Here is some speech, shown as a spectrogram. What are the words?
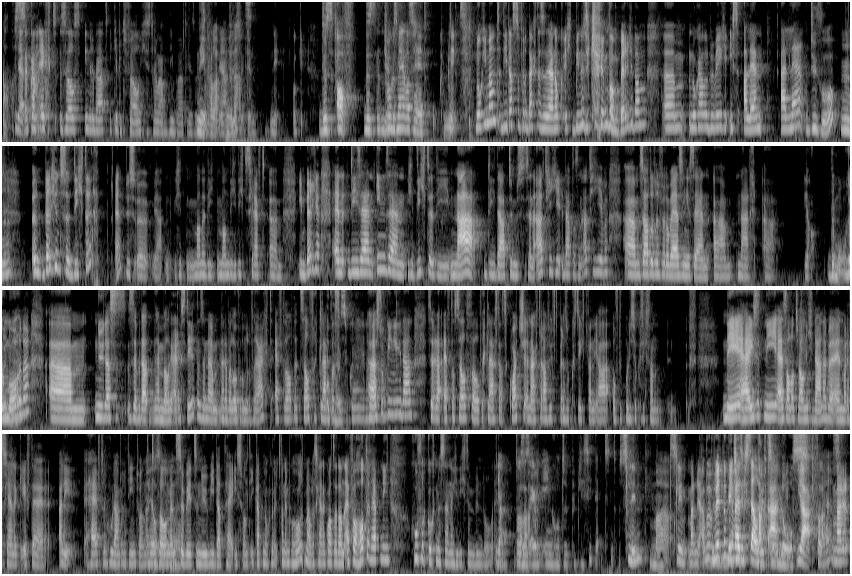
alles. Ja, dat kan echt zelfs inderdaad. Ik heb het vuil gisteravond niet buiten gezet. Nee, voilà, ja, inderdaad. Dus ik, nee, oké. Dus Af. Dus volgens mij was hij het ook niet. Nee. Nog iemand die dat ze verdachten, ze zijn ook echt binnen de kern van Bergen dan ehm, nog aan het bewegen, is Alain, Alain Duvaux, Mhm. een Bergense dichter. Hè? Dus eh, ja, mannen die, man die gedichten schrijft ehm, in Bergen. En die zijn in zijn gedichten die na die datums zijn, uitgege data zijn uitgegeven, ehm, zouden er verwijzingen zijn ehm, naar eh, ja, De moorden. de moorden. Nu, dat is- ze hebben dat, hem wel gearresteerd en hebben hem daar wel over ondervraagd. Hij heeft dat altijd zelf verklaard Ook als huiszoekingen gedaan. huiszoekingen gedaan. Ze dat, hij heeft dat zelf wel verklaard als kwatje. En achteraf heeft de pers ook gezegd van, ja, of de politie ook gezegd van... pff, Nee, hij is het niet. Hij zal het wel niet gedaan hebben. En waarschijnlijk heeft hij... Allee, hij heeft er goed aan verdiend, want heel veel wel- mensen weten nu wie dat hij is. Want ik had nog nooit van hem gehoord, maar waarschijnlijk was hij dan even hot en happening goed verkocht met zijn gedichtenbundel. En Ja, het was voilà. dus eigenlijk één grote publiciteit. Slim, maar... Slim, maar ja, we weten ook niet of hij zichzelf heeft aangegeven. Ja, voilà. Maar,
